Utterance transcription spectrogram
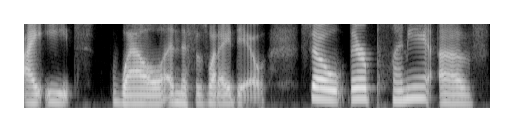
I eat well, and this is what I do. So there are plenty of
